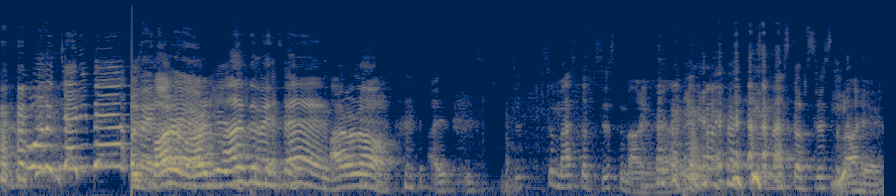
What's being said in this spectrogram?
You want a teddy bear? It's butter, Marcus. How does it make sense? I don't know. I, it's, it's just it's a messed up system out here, man. it's a messed up system out here.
